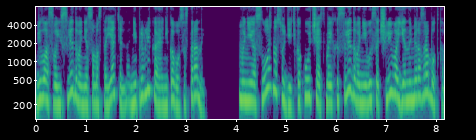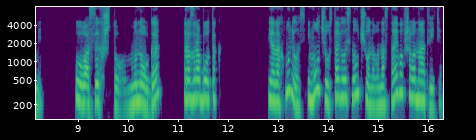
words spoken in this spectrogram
вела свои исследования самостоятельно, не привлекая никого со стороны. Мне сложно судить, какую часть моих исследований вы сочли военными разработками. У вас их что, много? разработок?» Я нахмурилась и молча уставилась на ученого, настаивавшего на ответе.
